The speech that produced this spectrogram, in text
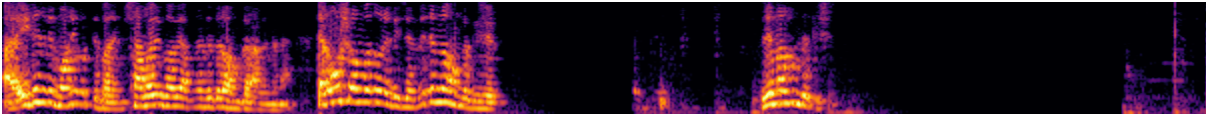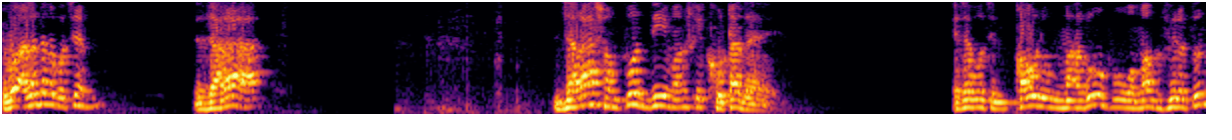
আর এটা যদি মনে করতে পারেন, স্বাভাবিকভাবে আপনার ভেতরে অহংকার আসবে না। কারণ ওর সম্মত উনি দিচ্ছেন, এই জন্য অহংকার কিসের? অহংকার কিসের? এবং আল্লাহ তালা বলছেন, যারা যারা সম্পদ দিয়ে মানুষকে খোটা দেয়, এটা বলছেন কাউলুম মারুফ ও মাগফিরাতুন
